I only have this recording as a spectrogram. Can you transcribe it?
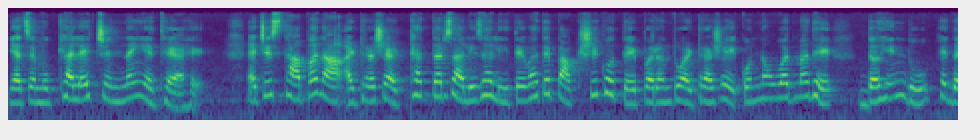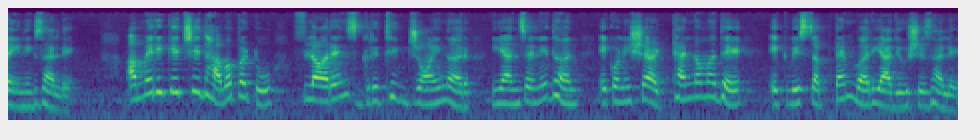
याचे मुख्यालय चेन्नई येथे आहे. याची स्थापना अठराशे अठ्ठ्याहत्तर साली झाली तेव्हा ते पाक्षिक होते परंतु अठराशे एकोणनव्वदमध्ये द हिंदू हे दैनिक झाले. अमेरिकेची धावपटू फ्लॉरेन्स ग्रिथिक जॉयनर यांचे निधन एकोणीसशे अठ्ठ्याण्णवमध्ये एकवीस सप्टेंबर या दिवशी झाले.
